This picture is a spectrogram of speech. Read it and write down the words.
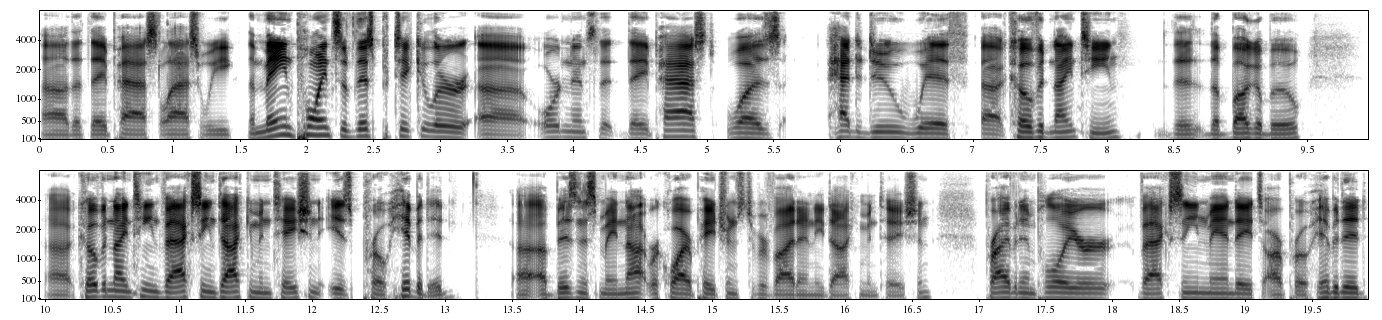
uh, that they passed last week. The main points of this particular uh, ordinance that they passed was had to do with uh, COVID nineteen, the the bugaboo. Uh, COVID 19 vaccine documentation is prohibited. Uh, a business may not require patrons to provide any documentation. Private employer vaccine mandates are prohibited.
